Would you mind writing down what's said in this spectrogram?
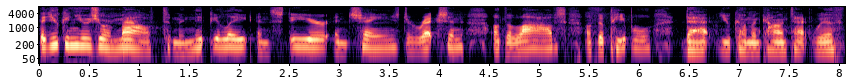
That you can use your mouth to manipulate and steer and change direction of the lives of the people that you come in contact with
